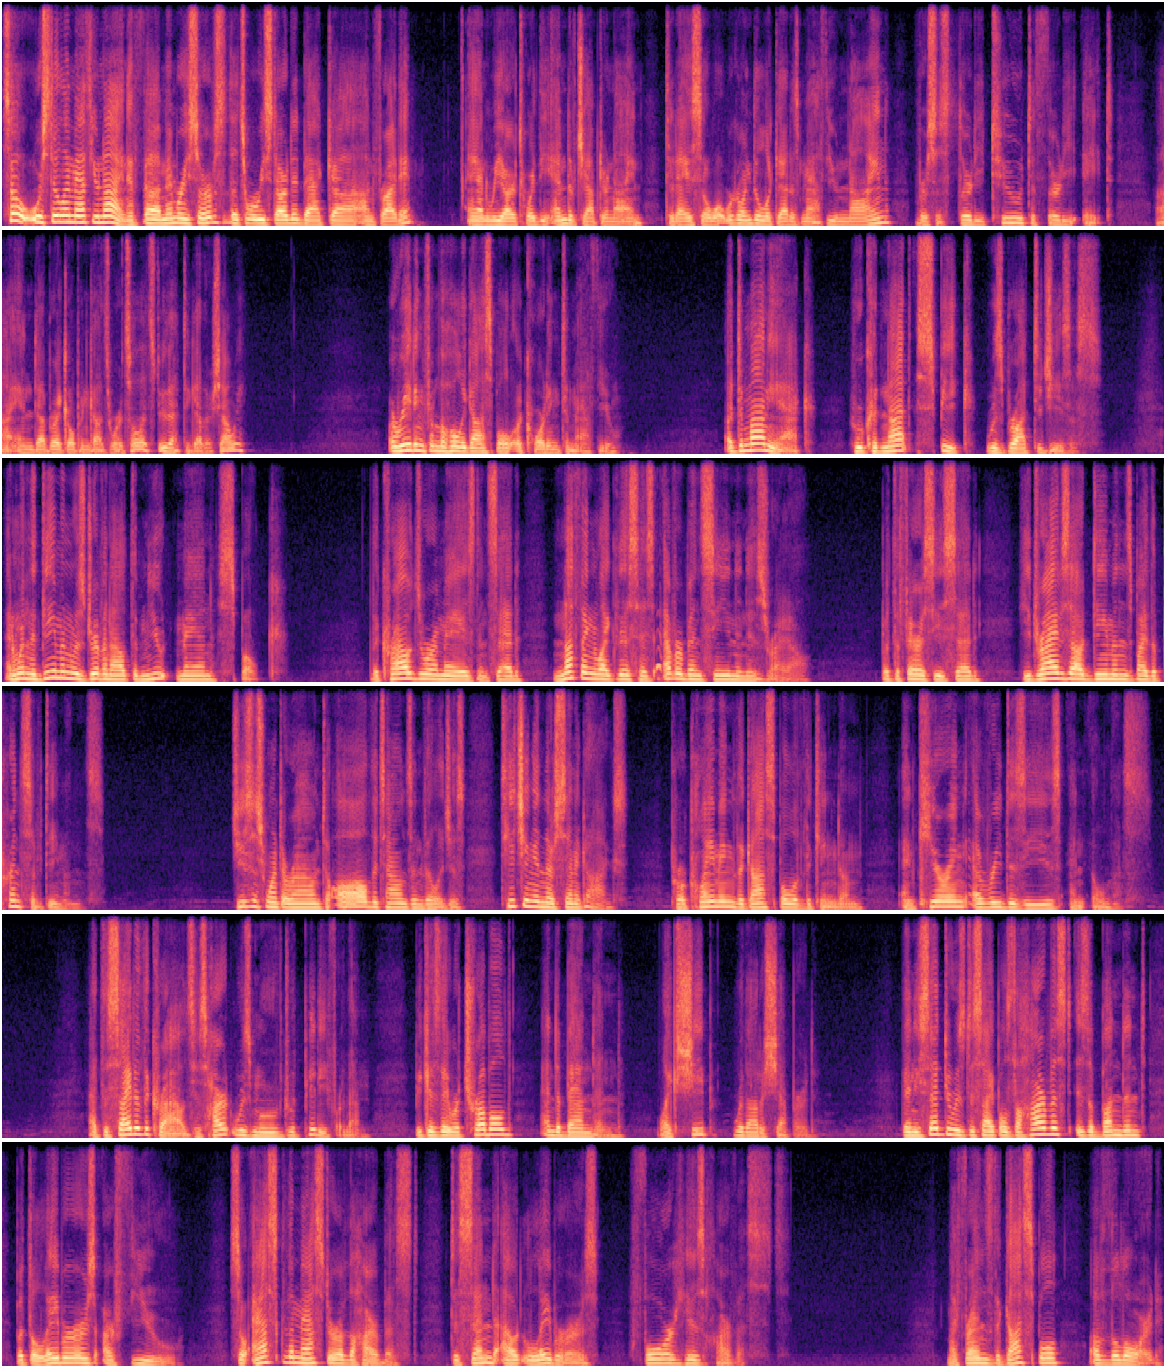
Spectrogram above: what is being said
So we're still in Matthew 9. If uh, memory serves, that's where we started back uh, on Friday. And we are toward the end of chapter 9 today. So what we're going to look at is Matthew 9, verses 32 to 38, uh, and break open God's word. So let's do that together, shall we? A reading from the Holy Gospel according to Matthew. A demoniac who could not speak was brought to Jesus. And when the demon was driven out, the mute man spoke. The crowds were amazed and said, Nothing like this has ever been seen in Israel. But the Pharisees said, He drives out demons by the prince of demons. Jesus went around to all the towns and villages, teaching in their synagogues, proclaiming the gospel of the kingdom, and curing every disease and illness. At the sight of the crowds, his heart was moved with pity for them, because they were troubled and abandoned, like sheep without a shepherd. Then he said to his disciples, The harvest is abundant, but the laborers are few. So ask the master of the harvest to send out laborers for his harvest. My friends, the gospel of the Lord.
